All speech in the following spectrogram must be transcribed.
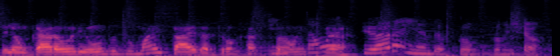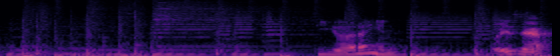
ele é um cara oriundo do Muay Thai, da trocação então é pior ainda pro, pro Michel. Pior ainda. Pois é.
